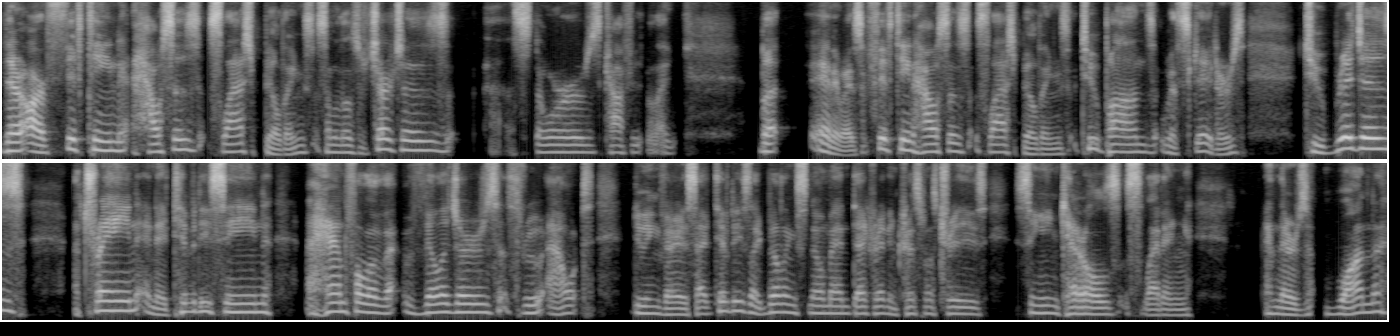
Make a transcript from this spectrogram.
There are 15 houses slash buildings. Some of those are churches, uh, stores, coffee, like, but anyways, 15 houses slash buildings, two ponds with skaters, two bridges, a train, a nativity scene, a handful of villagers throughout doing various activities like building snowmen, decorating Christmas trees, singing carols, sledding. And there's one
